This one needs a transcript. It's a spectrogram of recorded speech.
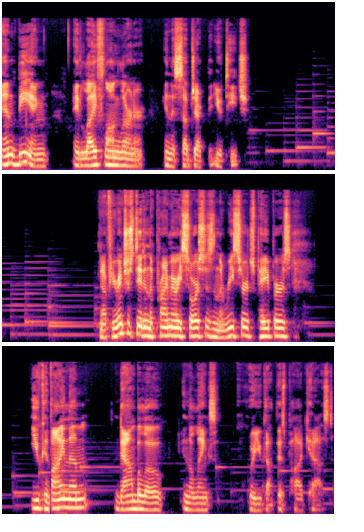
and being a lifelong learner in the subject that you teach? Now, if you're interested in the primary sources and the research papers, you can find them down below in the links where you got this podcast.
